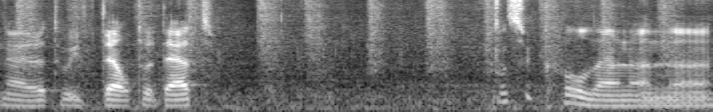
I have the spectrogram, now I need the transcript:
Now that we've dealt with that. What's the cooldown on uh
